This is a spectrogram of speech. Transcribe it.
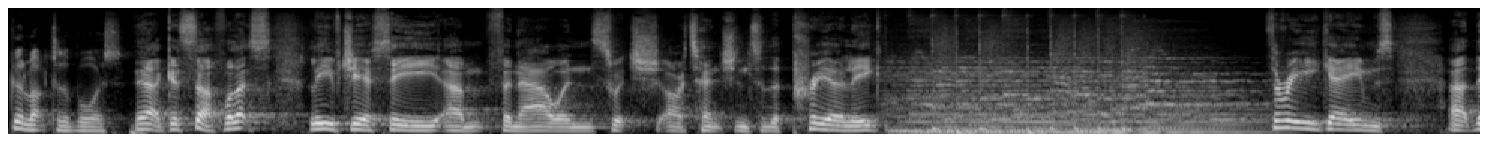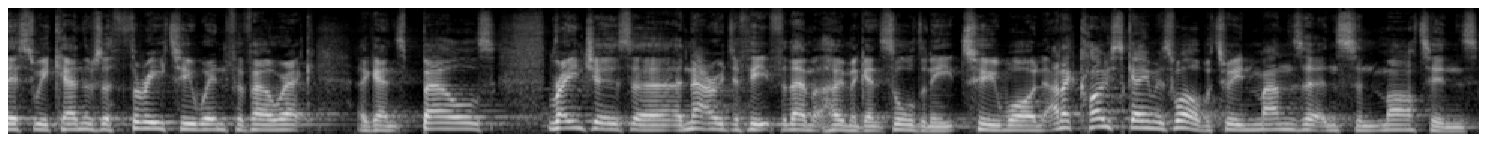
Good luck to the boys. Yeah, good stuff. Well, let's leave GFC um, for now and switch our attention to the Priaulx League three games uh, this weekend. There was a 3 2 win for Vale against Bells. Rangers, uh, a narrow defeat for them at home against Alderney, 2 1. And a close game as well between Manzur and St Martin's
